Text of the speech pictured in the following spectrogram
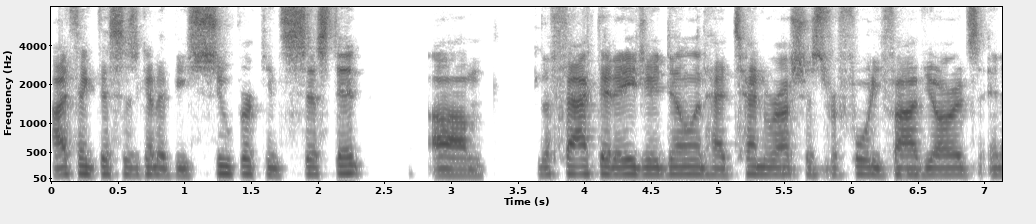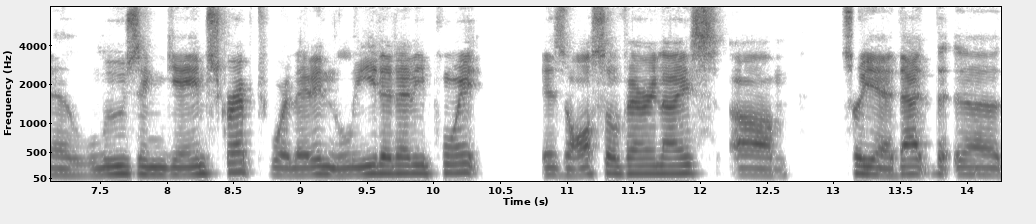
I think this is going to be super consistent. Um, the fact that AJ Dillon had 10 rushes for 45 yards in a losing game script where they didn't lead at any point is also very nice. Um, so yeah, that uh,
